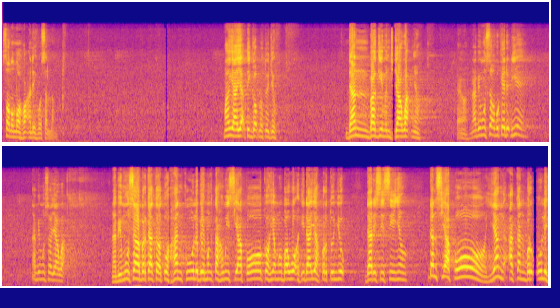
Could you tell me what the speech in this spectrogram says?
sallallahu alaihi wasallam. Mari ayat 37. Dan bagi menjawabnya. Nabi Musa bukan duduk dia. Nabi Musa jawab. Nabi Musa berkata, Tuhanku lebih mengetahui siapakah yang membawa hidayah pertunjuk dari sisinya dan siapa yang akan berulih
